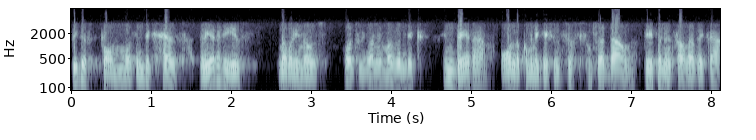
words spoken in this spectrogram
biggest problem Mozambique has, the reality is nobody knows what's going on in Mozambique. In Beira, all the communication systems are down. People in South Africa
